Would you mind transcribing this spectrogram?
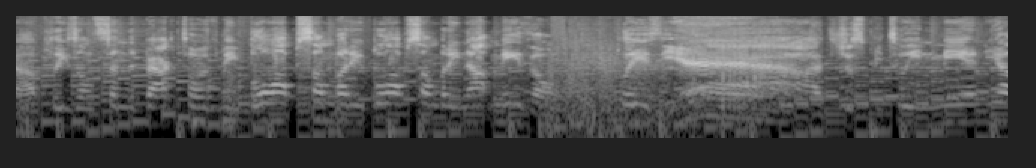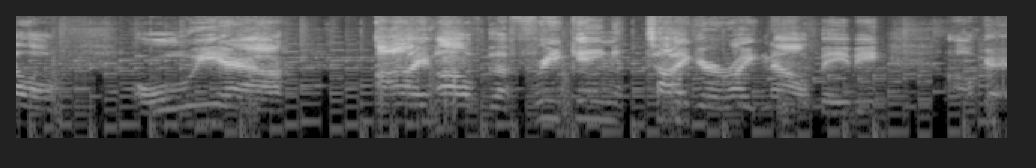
Uh, please don't send it back towards me. Blow up somebody, blow up somebody, not me, though. Please, yeah! It's just between me and Yellow. Oh, yeah. Eye of the freaking tiger right now, baby. Okay,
